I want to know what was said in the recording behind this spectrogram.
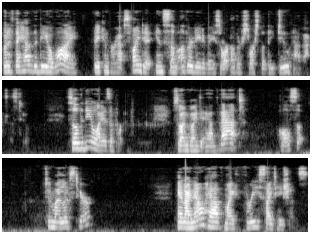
But if they have the DOI, they can perhaps find it in some other database or other source that they do have access to. So the DOI is important. So I'm going to add that also to my list here. And I now have my three citations.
